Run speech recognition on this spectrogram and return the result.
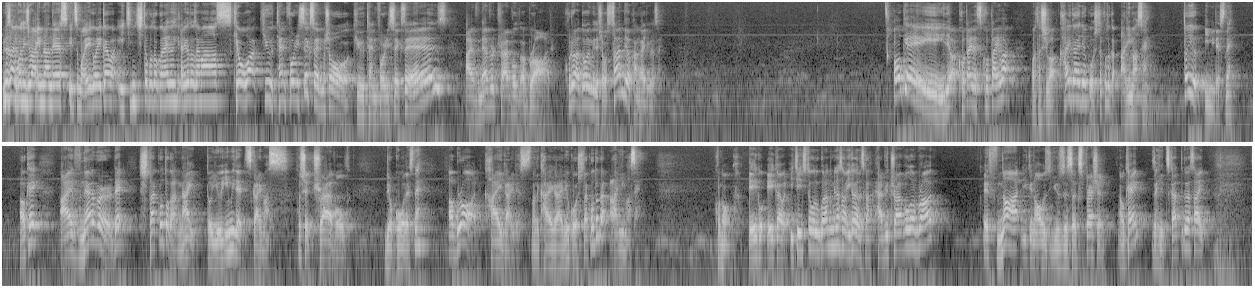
皆さんこんにちは、イムランです。いつも英語英会話一日一言行いありがとうございます。今日は Q1046 をやりましょう。Q1046 is I've never traveled abroad これはどういう意味でしょう ?3 秒考えてください。OK! では答えです。答えは私は海外旅行したことがありません。という意味ですね。OK? I've never でしたことがないという意味で使います。そして traveled 旅行ですね。abroad 海外です。なので海外旅行したことがありません。この英語、英会話一日とご覧の皆さんはいかがですか ?Have you traveled abroad? If not, you can always use this expression. Okay? ぜひ使ってください。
